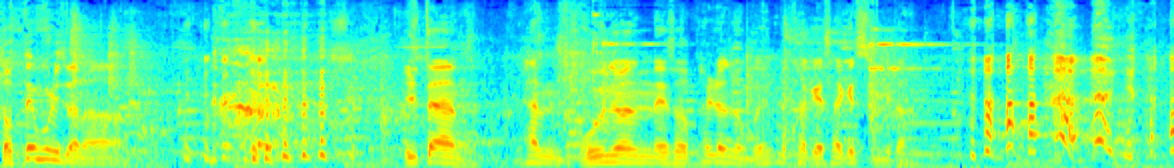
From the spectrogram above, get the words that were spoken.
너 때문이잖아. 일단 한 5년에서 8년 정도 행복하게 살겠습니다.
